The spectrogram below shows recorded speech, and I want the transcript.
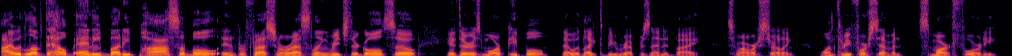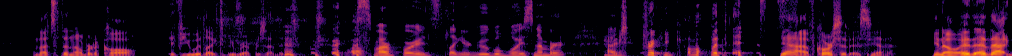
I would love to help anybody possible in professional wrestling reach their goals. So if there is more people that would like to be represented by Smart Mark Sterling, one three four seven Smart forty, and that's the number to call if you would like to be represented. Smart 40 it's like your Google Voice number. How'd you freaking come up with this? yeah, of course it is. Yeah, you know and- and that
